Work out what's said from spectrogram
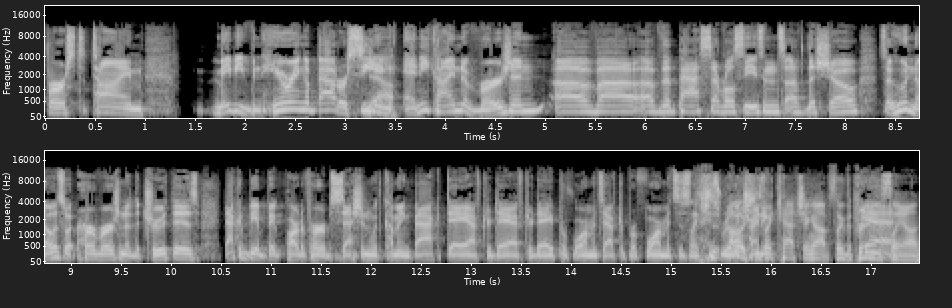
first time maybe even hearing about or seeing Yeah. any kind of version of uh, of the past several seasons of the show. So who knows what her version of the truth is? That could be a big part of her obsession with coming back day after day after day, performance after performance. Is like she's really oh, trying she's to like catching up. It's like the previously on.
